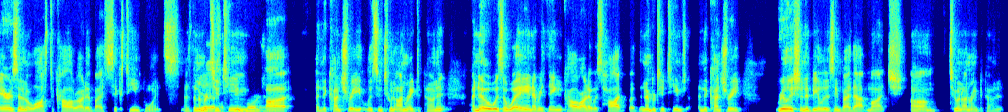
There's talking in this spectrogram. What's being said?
Arizona lost to Colorado by 16 points as the number yeah, two team uh, in the country, losing to an unranked opponent. I know it was away and everything. Colorado was hot, but the number two teams in the country really shouldn't be losing by that much um, to an unranked opponent,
